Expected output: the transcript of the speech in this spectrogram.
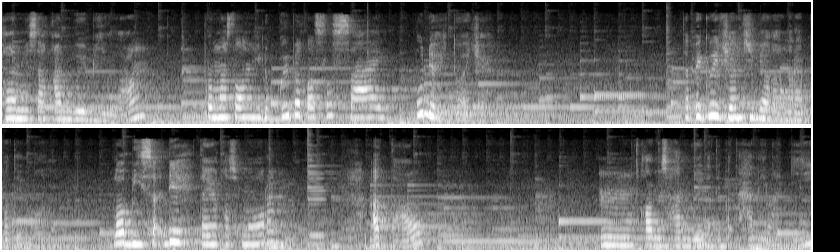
kalau misalkan gue bilang permasalahan hidup gue bakal selesai. Udah itu aja. Tapi gue janji gak akan ngerepotin lo. Lo bisa deh tanya ke semua orang. Atau hmm, kalau misalkan gue nanti patah hati lagi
